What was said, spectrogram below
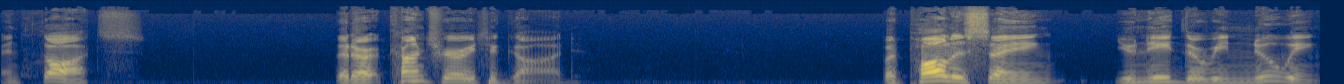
and thoughts that are contrary to God. But Paul is saying you need the renewing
